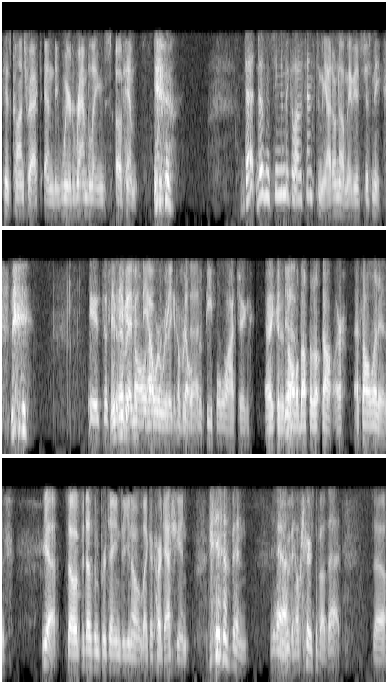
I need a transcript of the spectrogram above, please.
his contract and the weird ramblings of him. that doesn't seem to make a lot of sense to me. I don't know. Maybe it's just me. It's just Maybe- to them, maybe I it's missed all the hour where they can covered sell that. to the people watching because it's Yeah. all about the dollar. That's all it is. yeah. So if it doesn't pertain to you know like a Kardashian, then Yeah. who the hell cares about that? So,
